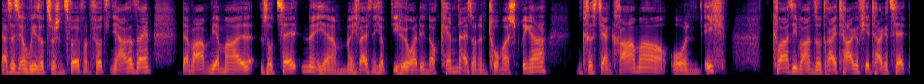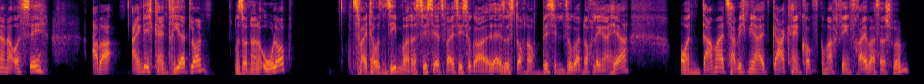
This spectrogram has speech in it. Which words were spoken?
lass es irgendwie so zwischen 12 und 14 Jahre sein. Da waren wir mal so zelten. Ich, ähm, ich weiß nicht, ob die Hörer den noch kennen. Also einen Thomas Springer, einen Christian Kramer und ich quasi waren so drei Tage, vier Tage zelten an der Ostsee. Aber eigentlich kein Triathlon, sondern Urlaub. 2007 war das, siehst du, jetzt weiß ich sogar, also ist doch noch ein bisschen, sogar noch länger her. Und damals habe ich mir halt gar keinen Kopf gemacht wegen Freiwasserschwimmen.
